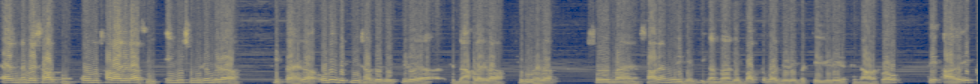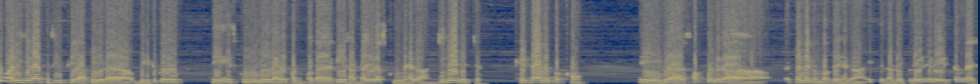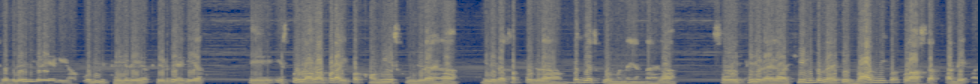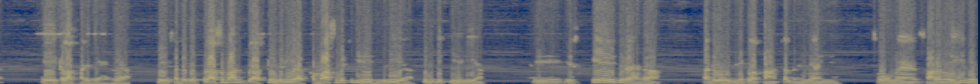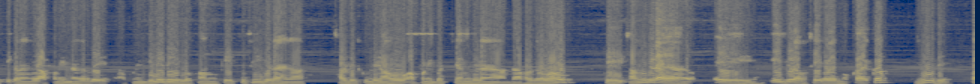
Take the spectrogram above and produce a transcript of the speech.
ਐ ਨਵੇਂ ਸਾਲ ਤੋਂ ਉਹਨੂੰ ਸਾਰਾ ਜਿਹੜਾ ਅਸੀਂ ਇੰਗਲਿਸ਼ ਮੀਡੀਅਮ ਜਿਹੜਾ ਕੀਤਾ ਹੈਗਾ, ਉਹਦੇ ਵਿੱਚ ਵੀ ਸਾਡੇ ਦੇ ਜਿਹੜੇ ਆ ਦਾਖਲਾ ਜਿਹੜਾ ਸ਼ੁਰੂ ਹੈਗਾ। ਸੋ ਮੈਂ ਸਾਰਿਆਂ ਨੂੰ ਇਹ ਬੇਨਤੀ ਕਰਦਾ ਕਿ ਵੱਧ ਤੋਂ ਵੱਧ ਜਿਹੜੇ ਬੱਚੇ ਜਿਹੜੇ ਇੱਥੇ ਦਾਖਲ ਕਰਾਓ ਤੇ ਆ ਇੱਕ ਵਾਰੀ ਜਿਹੜਾ ਤੁਸੀਂ ਇੱਥੇ ਆ ਕੇ ਜਿਹੜਾ ਵਿਜ਼ਿਟ ਕਰੋ ਤੇ ਇਹ ਸਕੂਲ ਦੇ ਬਾਰੇ ਤੁਹਾਨੂੰ ਪਤਾ ਹੈ ਕਿ ਸਾਡਾ ਜਿਹੜਾ ਸਕੂਲ ਹੈਗਾ, ਜ਼ਿਲ੍ਹੇ ਵਿੱਚ ਖੇਡਾਂ ਦੇ ਪੱਖੋਂ ਇਹ ਜਿਹੜਾ ਸਭ ਤੋਂ ਜਿਹੜਾ ਪਹਿਲੇ ਨੰਬਰ ਤੇ ਹੈਗਾ ਇੱਥੇ ਸਾਡੇ ਪਲੇਅਰ ਜਿਹੜੇ ਇੰਟਰਨੈਸ਼ਨਲ ਪਲੇਅਰ ਵੀ ਜਿਹੜੇ ਹੈਗੇ ਆ, ਉਹ ਵੀ ਇੱਥੇ ਜਿਹੜੇ ਆ ਖੇਡਦੇ ਹੈਗੇ ਆ ਤੇ ਇਸ ਤੋਂ ਇਲਾਵਾ ਪੜ੍ਹਾਈ ਪੱਖੋਂ ਵੀ ਇਹ ਸਕੂਲ ਜਿਹੜਾ ਹੈਗਾ, ਜ਼ਿਲ੍ਹੇ ਦਾ ਸਭ ਤੋਂ ਜਿਹੜਾ ਵਧੀਆ ਸਕੂਲ ਮੰਨਿਆ ਜਾਂਦਾ ਹੈਗਾ। ਸੋ ਇੱਥੇ ਜਿਹੜਾ ਹੈਗਾ 6ਵੀਂ ਤੋਂ ਲੈ ਕੇ 12ਵੀਂ ਕਲਾਸ ਤੱਕ ਸਾਡੇ ਇਹ ਕਲਾਸਾਂ ਜਿਹੜੀਆਂ ਹੈਗੀਆਂ, ਤੇ ਸਾਡੇ ਕੋਲ ਪਲੱਸ 1 ਪਲੱਸ 2 ਜਿਹੜੀ ਆ ਕਮਰਸ ਵਿੱਚ ਵੀ ਜਿਹੜੀ ਆ, ਸ਼ੁਰੂ ਕੀਤੀ ਹੈਗੀ ਆ। ਤੇ ਇਸ, ਇਹ ਜਿਹੜਾ ਹੈਗਾ, ਸਾਡੇ ਉਹ ਜਿਹੜੀਆਂ ਕਲਾਸਾਂ ਚੱਲ ਰਹੀਆਂ ਹੈਗੀਆਂ। ਸੋ ਮੈਂ ਸਾਰਿਆਂ ਨੂੰ ਇਹੀ ਬੇਨਤੀ ਕਰਾਂਗਾ ਆਪਣੇ ਨਗਰ ਦੇ, ਆਪਣੇ ਜ਼ਿਲ੍ਹੇ ਦੇ ਲੋਕਾਂ ਨੂੰ ਕਿ ਤੁਸੀਂ ਜਿਹੜਾ ਹੈਗਾ, ਸਾਡੇ ਸਕੂਲੇ ਆਓ, ਆਪਣੇ ਬੱਚਿਆਂ ਨੂੰ ਜਿਹੜਾ ਆ, ਦਾਖਲ ਕਰਵਾਓ। ਤੇ ਸਾਨੂੰ ਜਿਹੜਾ ਆ, ਇਹ ਇਹ ਜਿਹੜਾ ਸੇਵਾ ਦਾ ਮੌਕਾ ਇੱਕ ਜ਼ਰੂਰ ਦਿਓ।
